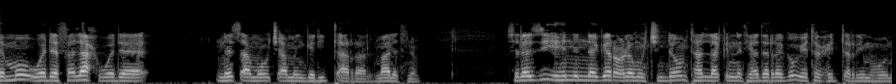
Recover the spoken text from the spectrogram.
ደግሞ ወደ ፈላህ ወደ ነፃ መውጫ መንገድ ይጣራል ማለት ነው ስለዚህ ይህንን ነገር ዑለሞች እንደውም ታላቅነት ያደረገው የተውሂድ ጥሪ መሆኑ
